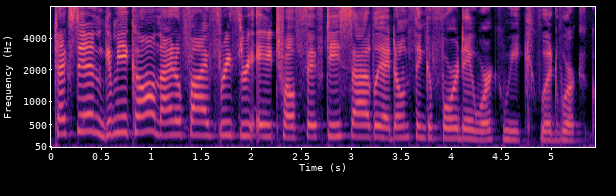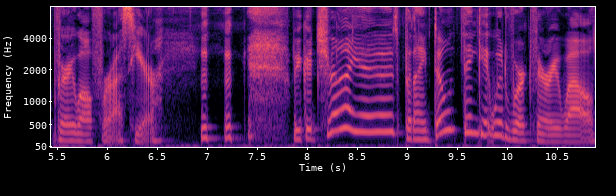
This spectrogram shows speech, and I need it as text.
Text in, give me a call, 905 338 1250. Sadly, I don't think a four day work week would work very well for us here. we could try it, but I don't think it would work very well.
